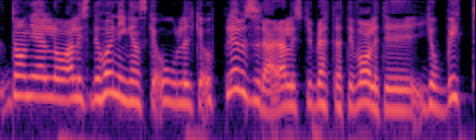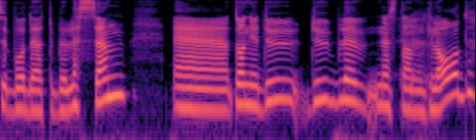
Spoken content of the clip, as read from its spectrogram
Daniel och Alice, det har ju ni ganska olika upplevelser där. Alice, du berättade att det var lite jobbigt, både att du blev ledsen. Eh, Daniel, du, du blev nästan Eller- glad.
